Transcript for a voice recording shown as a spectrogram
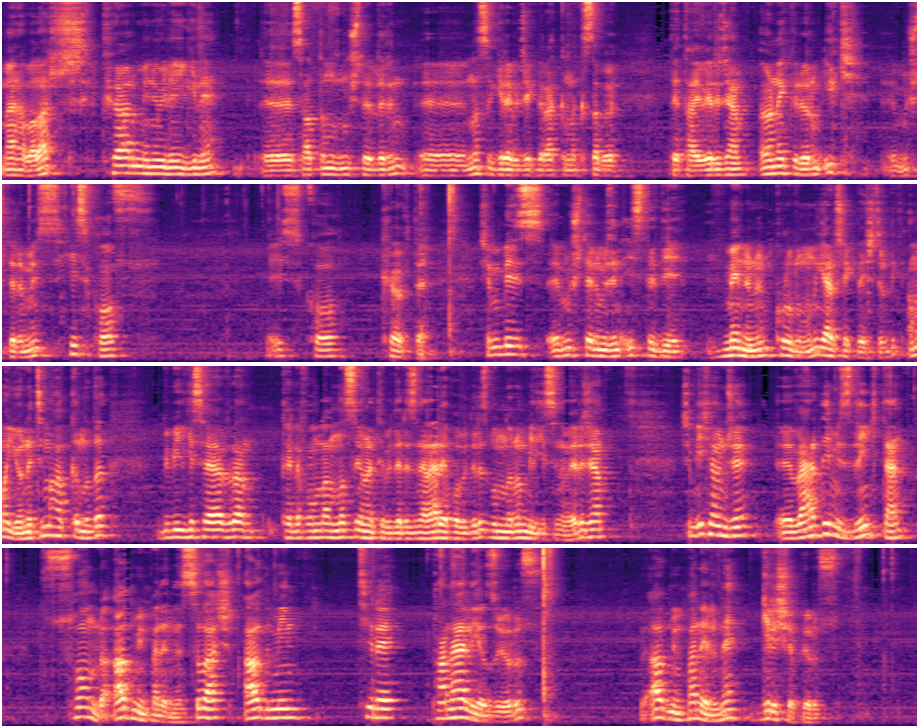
Merhabalar. QR menü ile ilgili e, sattığımız müşterilerin e, nasıl girebilecekleri hakkında kısa bir detay vereceğim. Örnek veriyorum ilk e, müşterimiz Hiskos Hisko Köfte. Şimdi biz e, müşterimizin istediği menünün kurulumunu gerçekleştirdik ama yönetimi hakkında da bir bilgisayardan, telefondan nasıl yönetebiliriz, neler yapabiliriz bunların bilgisini vereceğim. Şimdi ilk önce e, verdiğimiz linkten sonra admin paneline slash admin tire panel yazıyoruz. Ve admin paneline giriş yapıyoruz.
